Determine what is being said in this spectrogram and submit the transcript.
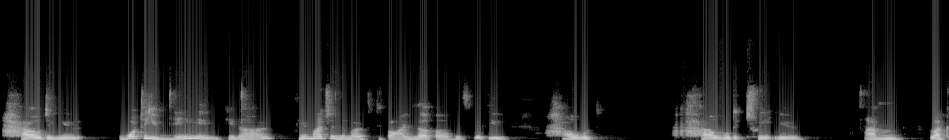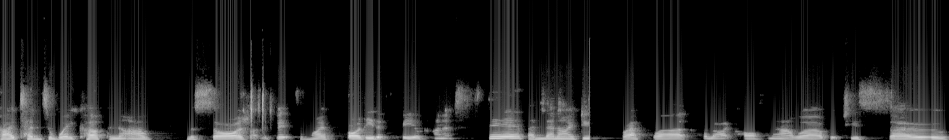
how do you what do you need you know if you imagine the most divine lover was with you how would how would it treat you um like i tend to wake up and i'll massage like the bits of my body that feel kind of stiff and then i do breath work for like half an hour which is so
